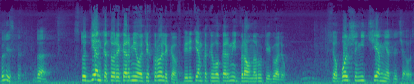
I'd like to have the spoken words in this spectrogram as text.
Близко. Да. Студент, который кормил этих кроликов, перед тем как его кормить, брал на руки и гладил. Всё, больше ничем не отличалось.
